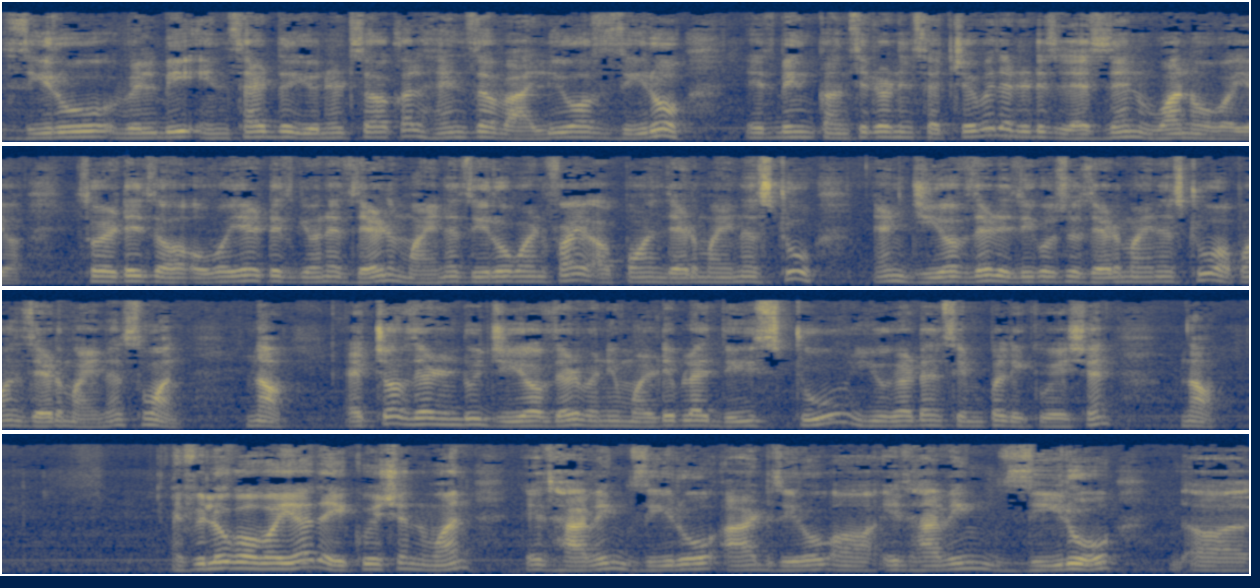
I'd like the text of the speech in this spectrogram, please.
0 will be inside the unit circle hence the value of 0 is being considered in such a way that it is less than 1 over here. So it is uh, over here it is given as z minus 0.5 upon z minus 2 and g of z is equal to z minus 2 upon z minus 1 now h of z into g of z when you multiply these two you get a simple equation. Now if you look over here the equation 1 is having 0 at 0 uh, is having 0 uh,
